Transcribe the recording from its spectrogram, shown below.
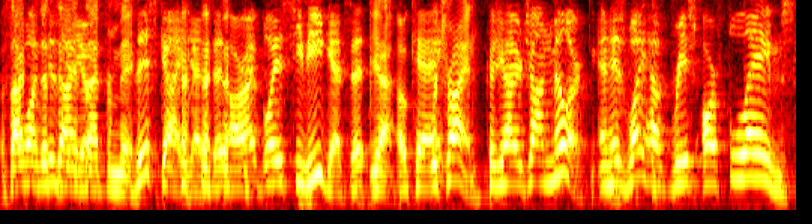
Aside from this guy, videos. aside from me. This guy gets it. All right, Blaze TV gets it. Yeah, Okay. we're trying. Because you hired John Miller, and his White House briefs are flames.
